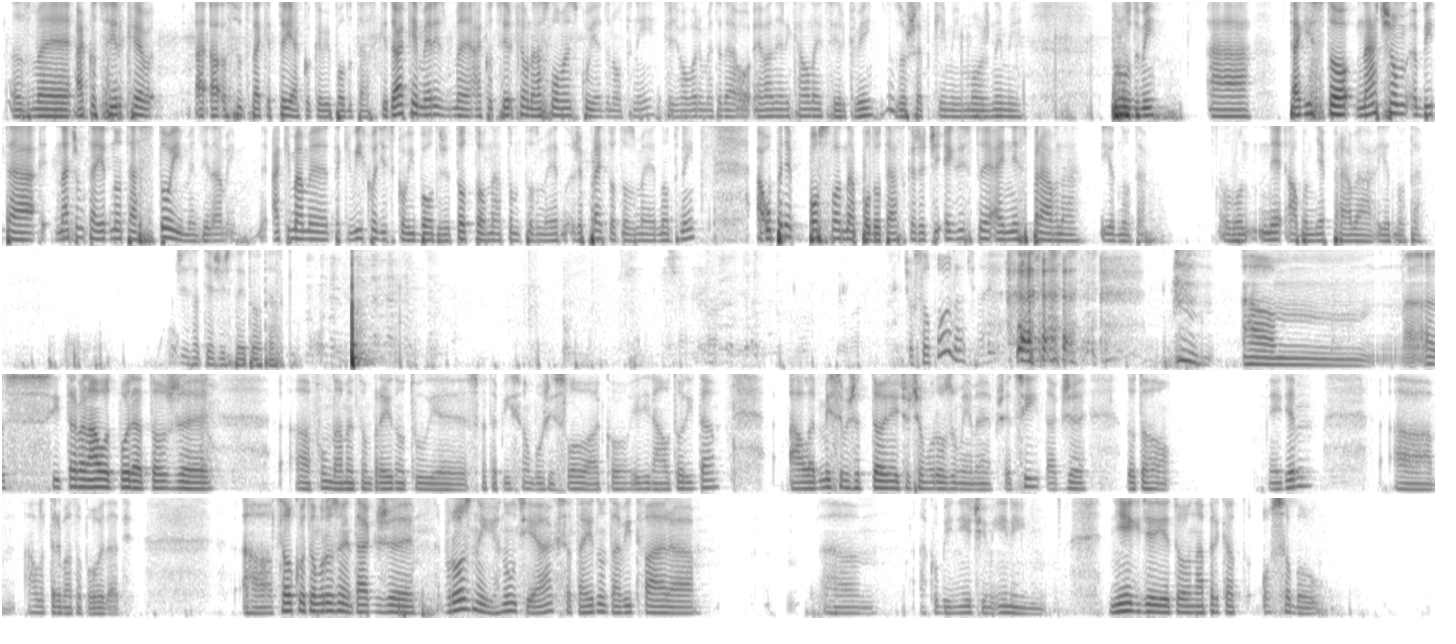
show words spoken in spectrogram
sme ako církev, a, a sú to také tri ako keby podotázky, do akej miery sme ako církev na Slovensku jednotní, keď hovoríme teda o evangelikálnej církvi so všetkými možnými prúdmi a takisto na čom, by tá, na čom tá jednota stojí medzi nami. Aký máme taký východiskový bod, že, toto, na tomto sme jedno, že preto to sme jednotní. A úplne posledná podotázka, že či existuje aj nesprávna jednota. Alebo, ne, alebo nepravá jednota. Či sa tešíš z tejto otázky? Čo chcel povedať? um, si treba návod povedať to, že fundamentom pre jednotu je Sveté písmo, Božie slovo ako jediná autorita. Ale myslím, že to je niečo, čomu rozumieme všetci, takže do toho nejdem, a, ale treba to povedať. A celko tomu rozumiem tak, že v rôznych hnutiach sa tá jednota vytvára um, akoby niečím iným. Niekde je to napríklad osobou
